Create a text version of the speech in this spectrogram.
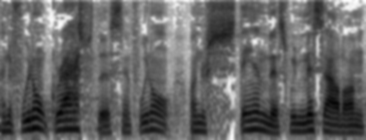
And if we don't grasp this, if we don't understand this, we miss out on,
